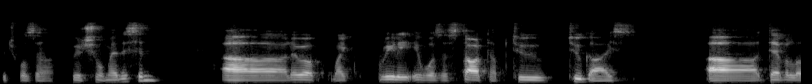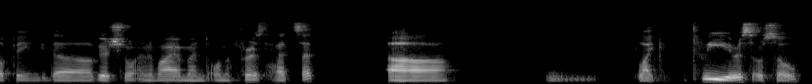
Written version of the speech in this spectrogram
which was a virtual medicine uh, they were like really it was a startup two two guys uh, developing the virtual environment on the first headset uh, like three years or so,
